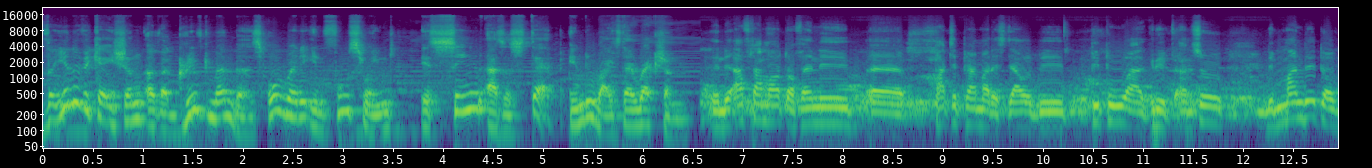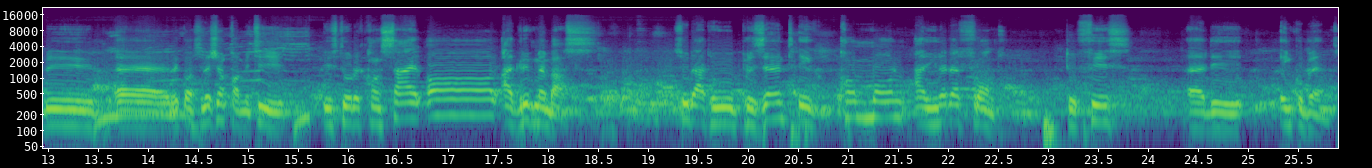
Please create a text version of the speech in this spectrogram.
The unification of aggrieved members already in full swing is seen as a step in the right direction. In the aftermath of any uh, party primaries, there will be people who are aggrieved. And so the mandate of the uh, Reconciliation Committee is to reconcile all aggrieved members so that we will present a common and united front to face uh, the incumbent.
